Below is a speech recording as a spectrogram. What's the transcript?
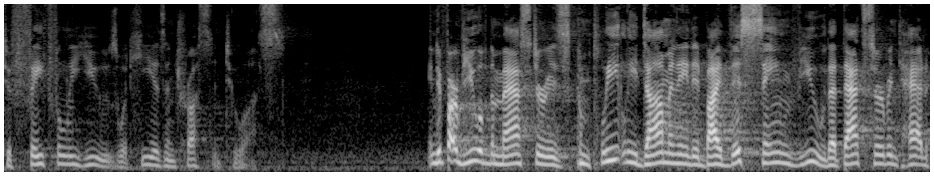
to faithfully use what He has entrusted to us. And if our view of the master is completely dominated by this same view that that servant had,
